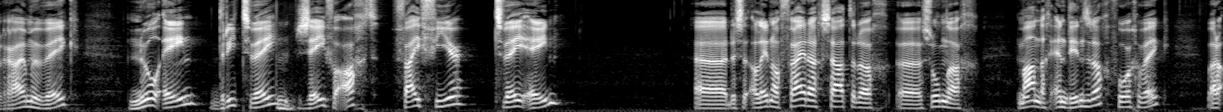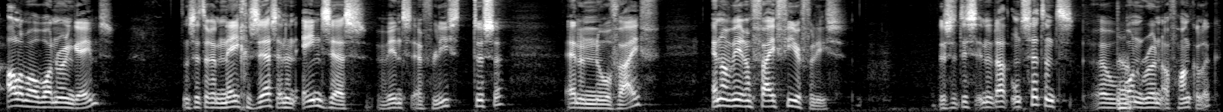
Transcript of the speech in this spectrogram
ruime week 0-1, 3-2, hm. 7-8, 5-4, 2-1. Uh, dus alleen al vrijdag, zaterdag, uh, zondag, maandag en dinsdag vorige week waren allemaal one-run games. Dan zit er een 9-6 en een 1-6 winst en verlies tussen. En een 0-5. En dan weer een 5-4 verlies. Dus het is inderdaad ontzettend uh, one-run afhankelijk.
